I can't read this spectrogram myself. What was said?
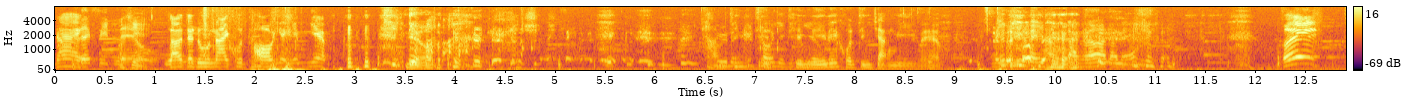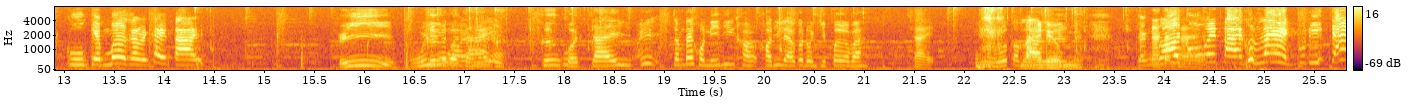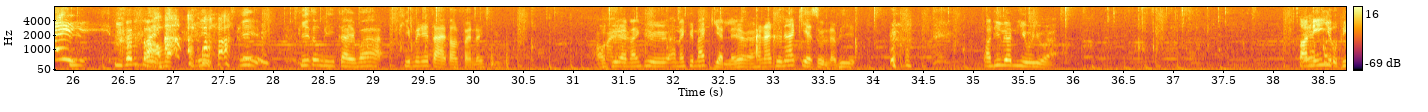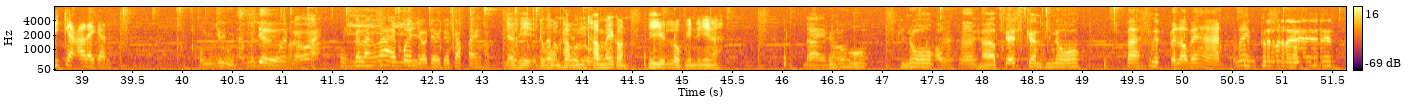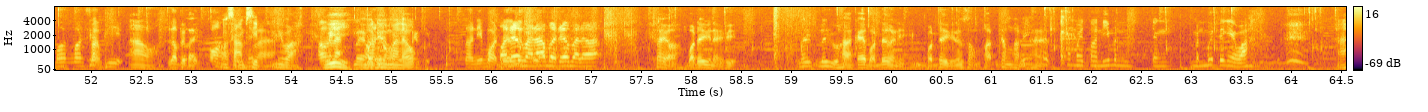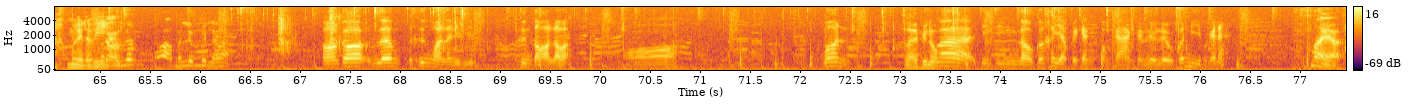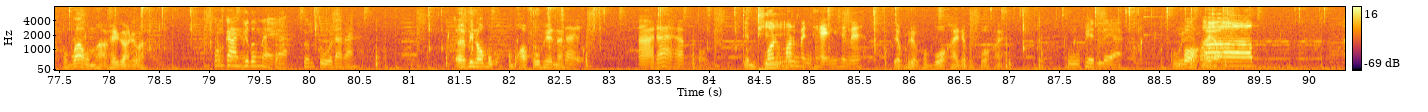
ได้ ได้ฟินโอแล้เค วเราจะดูนายขุดทองอย่างเงียบเดี๋ยว ถามจริงทีมนี้นี่คนจริงจังมีไหมครับ ไม่มีใครจริงจังแล้วอะตอนเนี้ยๆ เฮ้ย กูเกมเมอร์กันใกล้ตายเฮ้ยอุ้ยครึ่งเลือดหัวน้อยใจมากอะครึ่งหัวใจ เฮ้ยจำได้คนนี้ที่เขาเขาวที่แล้วก็โดนคิปเปอร์ป่ะ ใช่ โอ้โหตำนลานยเลเดิยมเลย อย่างน่าจะน้อยใช่กูไม่ตายคนแรกกูดีใจซีซั่นสามอะพี่พี่ต้องดีใจว่าพี่ไม่ได้ตายตอนไฟนอลคิวอ๋อคืออันนั้นคืออันนั้นคือน่าเกลียดเลยใช่ไหมอันนั้นคือน่าเกลียดสุดแล้วพี่ตอนที่เลื่อนฮิวอยู่อะตอนนี้อยู่พิกัดอะไรกัน ผมอยู่ที่เดิมมืดแล้วอะอะผมกำลังล่าแอปเปิลเดี๋ยวเดี๋ยวเดี๋ยวกลับไปครับ เดี๋ยวพี่เดี๋ยวผมทำทำให้ก่อน พี่หลบอยู่ในนี้นะ ได้พี่เนาะโนก พี่โนกนะฮะ ไปหาเพชรกันพี่โนกไปไปเราไปหาไม่มอนมอนฝั่งพี่ อ้าวเราไปปกป้องเอาสามสิบดีกว่นี่หว่าเอาวิละบอดเดอร์มาแล้ว ตอนนี้บอร์ดบอร์เดอร์มาแล้วบอร์เดอร์มาแล้ว ใช่เหรอบอร์เดอร์อยู่ไหนพี่แล้วแล้วอยู่ห่างไกลบอร์เดอร์นี่บอร์เดอร์อยู่ตั้งสองพันตั้งพันเฮ้ยห้าทำไมตอนนี้มันยังมันมืดได้ไงวะ อะมือแล้วพี่ มันเริ่มแล้วอะมันเริ่มมืดแล้วอะ อ๋อก็เริ่มครึ่งวันแล้วนี่พี่ครึ่งตอนแล้วอะอ๋อม่อนอะไรพี่นกว่าจริง ๆ เราก็ขยับไปกันตรงกลางกันเร็วๆก็ดีเหมือนกันนะ ไม่อะ ผมว่าผมหาเพชรก่อนดีกว่า ตรงกลางคือตรงไหนอะศูนย์ศูนย์อะนะ เออพี่นกผมผมขอฟูลเพชรนะ ใช่ อ่าได้ครับผมเต็มที่ม่อนม่อนเป็นแทงค์ใช่ไหมเดี๋ยวเดี๋ยวผมบวกให้เดี๋ยวผมบวกให้ฟูเพชรเลยอะผมบอกเอเลยอะอ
